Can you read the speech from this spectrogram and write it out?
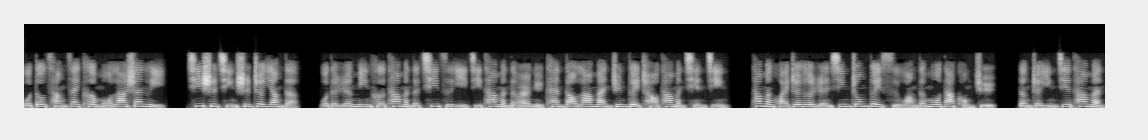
我都藏在克摩拉山里。七事情是这样的：我的人民和他们的妻子以及他们的儿女看到拉曼军队朝他们前进，他们怀着恶人心中对死亡的莫大恐惧，等着迎接他们。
